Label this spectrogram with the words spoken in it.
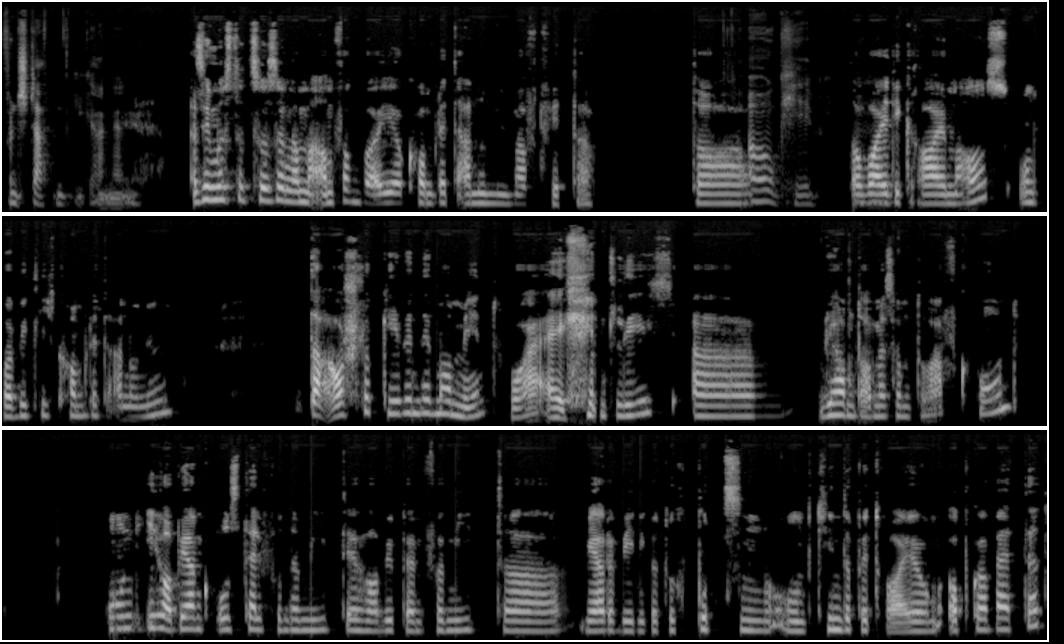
vonstatten gegangen? Also ich muss dazu sagen, am Anfang war ich ja komplett anonym auf Twitter. Da, Ah, okay. da war ich die graue Maus und war wirklich komplett anonym. Der ausschlaggebende Moment war eigentlich, äh, wir haben damals am Dorf gewohnt und ich habe ja einen Großteil von der Miete habe ich beim Vermieter mehr oder weniger durch Putzen und Kinderbetreuung abgearbeitet.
